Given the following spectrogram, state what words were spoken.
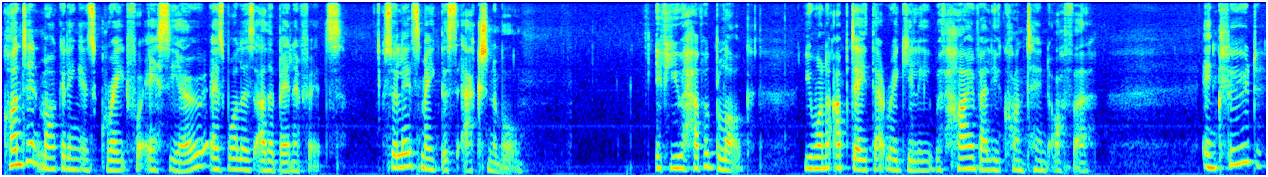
Content marketing is great for SEO as well as other benefits. So let's make this actionable. If you have a blog, you want to update that regularly with high value content offer. Include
